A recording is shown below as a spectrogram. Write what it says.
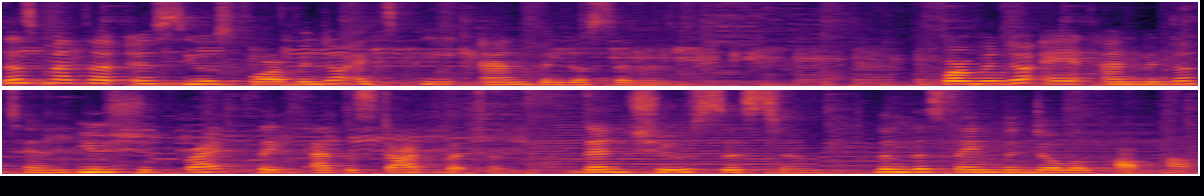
this method is used for Windows XP and Windows 7. For Windows 8 and Windows 10, you should right-click at the Start button, then choose System, then the same window will pop up.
